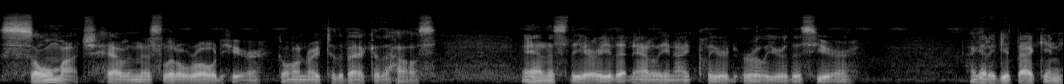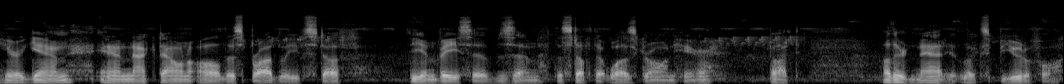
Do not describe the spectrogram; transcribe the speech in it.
so much having this little road here going right to the back of the house. And this is the area that Natalie and I cleared earlier this year. I got to get back in here again and knock down all this broadleaf stuff, the invasives and the stuff that was growing here. But other than that, it looks beautiful.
